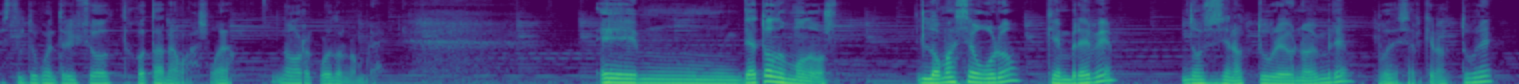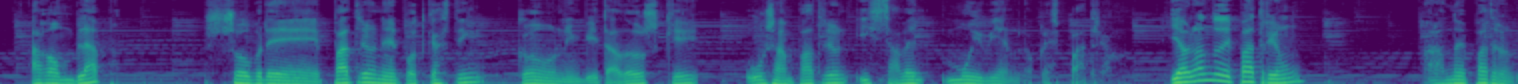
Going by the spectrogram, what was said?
este último entrevistó J Navas, bueno, no recuerdo el nombre. Em, de todos modos, lo más seguro que en breve, no sé si en octubre o noviembre, puede ser que en octubre, haga un blab sobre Patreon en el podcasting con invitados que usan Patreon y saben muy bien lo que es Patreon. Y hablando de Patreon, hablando de Patreon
